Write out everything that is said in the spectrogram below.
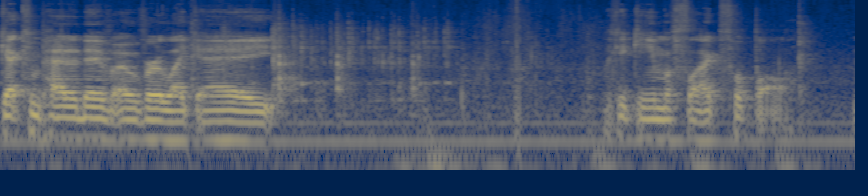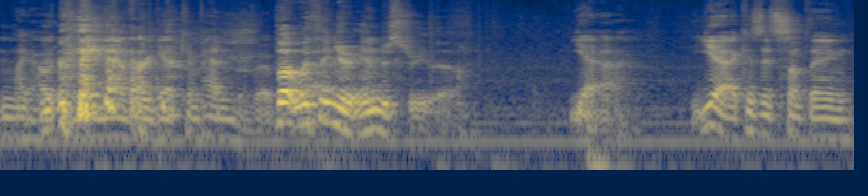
get competitive over like a like a game of flag football. Like I would never get competitive over. But that. within your industry, though. Yeah, yeah, because it's something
